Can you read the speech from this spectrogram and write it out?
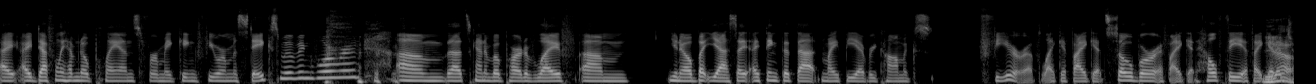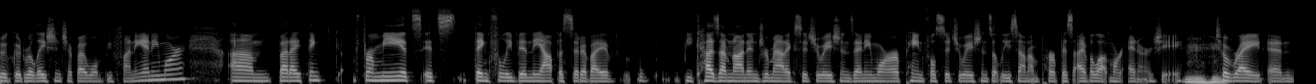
I I definitely have no plans for making fewer mistakes moving forward. um, that's kind of a part of life. Um, you know, but yes, I, I think that that might be every comic's fear of like if I get sober, if I get healthy, if I get Yeah. into a good relationship, I won't be funny anymore. Um, but I think for me, it's it's thankfully been the opposite of I have because I'm not in dramatic situations anymore or painful situations, at least not on purpose. I have a lot more energy Mm-hmm. to write and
